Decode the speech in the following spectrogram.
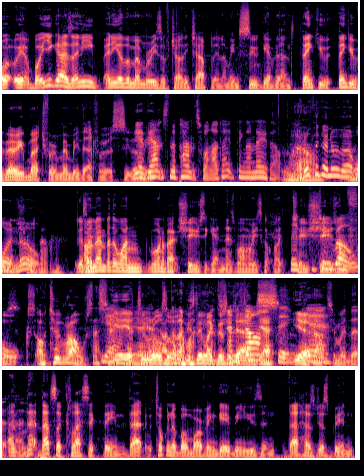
But yeah, but you guys, any any other memories of Charlie Chaplin? I mean, Sue gave that. Thank you, thank you very much for remembering that for us, Sue. yeah, I the mean, ants in the pants one. I don't think I know that one. I don't think I know that I'm one. not sure No, that one. Because I I- remember the one one about shoes again. There's one where he's got like The two two shoes on rolls. forks. Oh, two rolls. That's Yeah. it. Yeah, yeah, two rolls I don't know and he's doing like this And dance. dancing, Yeah. yeah. dancing with it. and that that's a classic thing. That talking about Marvin Gaye being used in that has just been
